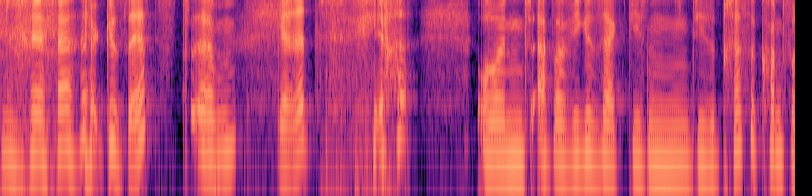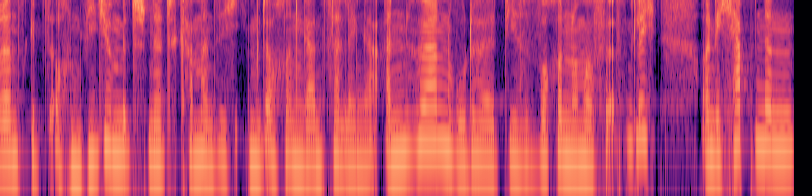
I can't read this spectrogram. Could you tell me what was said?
ja, gesetzt. Ähm, Geritzt. Ja. Und aber wie gesagt, diesen, diese Pressekonferenz gibt es auch einen Videomitschnitt, kann man sich eben doch in ganzer Länge anhören, wurde halt diese Woche nochmal veröffentlicht. Und ich habe einen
